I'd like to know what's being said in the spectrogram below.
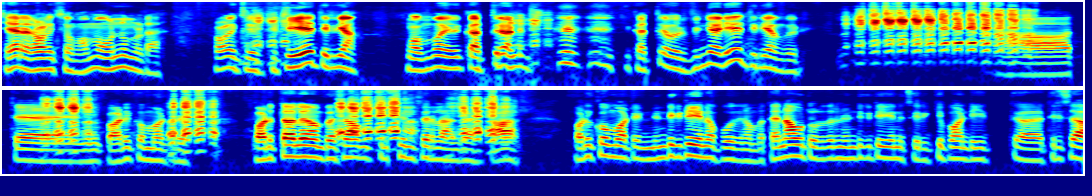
சரி ரோலக்ஸ் உங்கள் அம்மா ஒன்றும் இல்லடா. ரோலக்ஸ் கிட்டேயே தெரியான். உங்கள் அம்மா இது கத்துறான்னு கத்துற ஒரு பின்னாடியே தெரியாம பாரு. அத்தை நீ படுக்க மாட்டேன் படுத்தாலும் பேசாமல் பிடிச்சி ஆ படுக்க மாட்டேன். நின்றுக்கிட்டே என்ன போகுது? நம்ம தென்னாவட்டு ஒருத்தர் நின்றுக்கிட்டே என்ன ரிக்கி பாண்டி திரிசா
